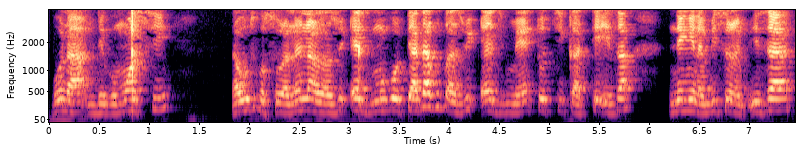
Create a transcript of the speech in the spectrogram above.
mpo na ndeko mwasi nauti kosolola na ye nazo azwi aide moko te ata kutu azwi aide me totika te eza ndenge na biso eza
